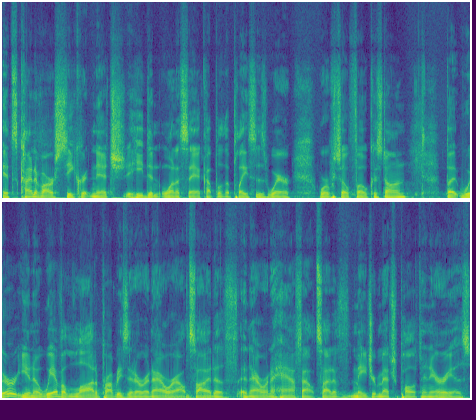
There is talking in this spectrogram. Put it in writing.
it's kind of our secret niche. He didn't want to say a couple of the places where we're so focused on, but we're you know we have a lot of properties that are an hour outside of an hour and a half outside of major metropolitan areas,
